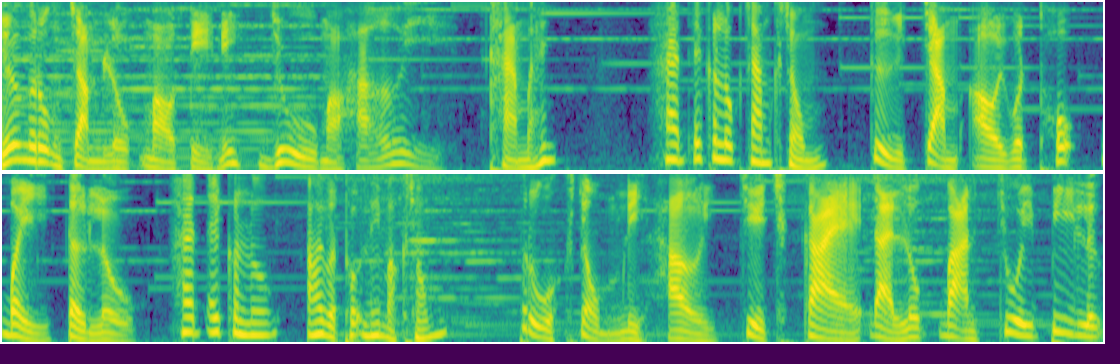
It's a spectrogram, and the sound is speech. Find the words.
យើងរងចាំលោកមកទីនេះយូរមកហើយថាម៉េចហេតុអីក៏លោកចាំខ្ញុំ គឺចាំឲ្យវត្ថុ3ទៅលោកហេតុអីក៏លោកឲ្យវត្ថុនេះមកខ្ញុំព្រោះខ្ញុំនេះហើយ ជាឆ្កែដែលលោកបានជួយពីលើក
